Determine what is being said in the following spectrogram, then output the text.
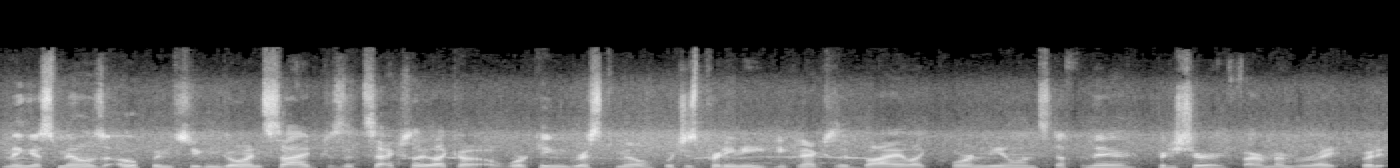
Mingus Mill is open so you can go inside because it's actually like a, a, working grist mill, which is pretty neat. You can actually buy like cornmeal and stuff in there, pretty sure, if I remember right. But it,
